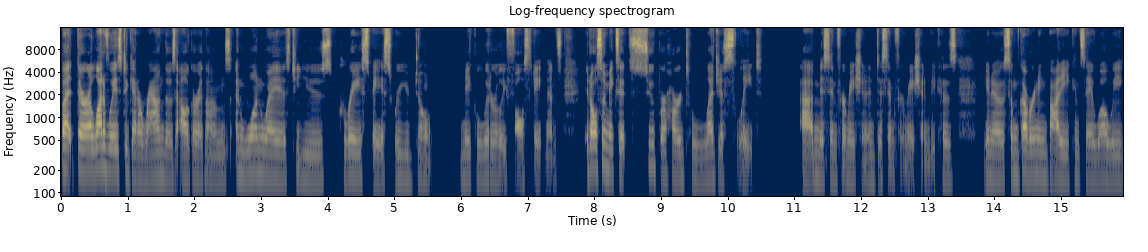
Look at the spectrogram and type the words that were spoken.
But there are a lot of ways to get around those algorithms. And one way is to use gray space where you don't make literally false statements. It also makes it super hard to legislate uh, misinformation and disinformation because, you know, some governing body can say, well, we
